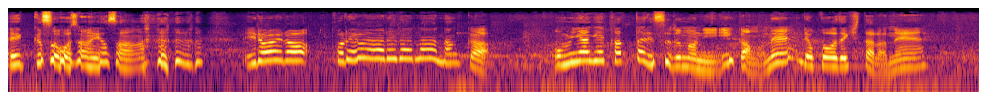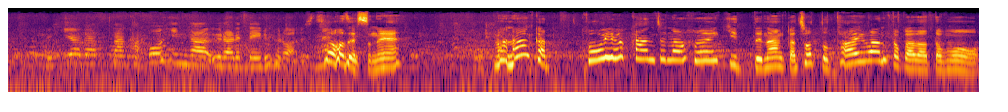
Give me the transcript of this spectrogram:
X おじゃん屋さん。いろいろこれはあれだな。なんかお土産買ったりするのにいいかもね。旅行できたらね。出来上がった加工品が売られているフロアですね。そうですね。まあなんかこういう感じの雰囲気ってなんかちょっと台湾とかだとも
